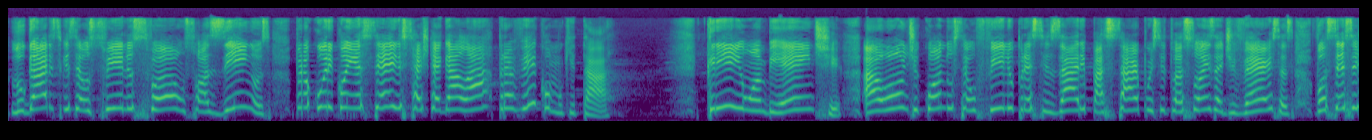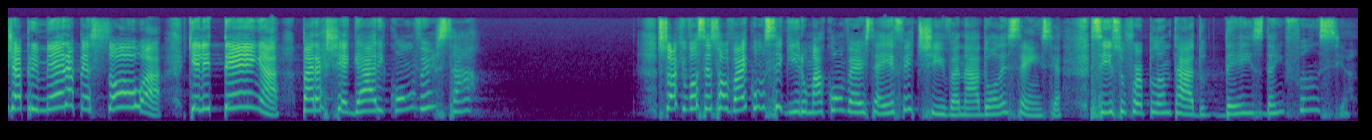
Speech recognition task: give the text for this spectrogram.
Lugares que seus filhos vão sozinhos, procure conhecer e chegar lá para ver como que tá. Crie um ambiente aonde quando o seu filho precisar e passar por situações adversas, você seja a primeira pessoa que ele tenha para chegar e conversar. Só que você só vai conseguir uma conversa efetiva na adolescência se isso for plantado desde a infância.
